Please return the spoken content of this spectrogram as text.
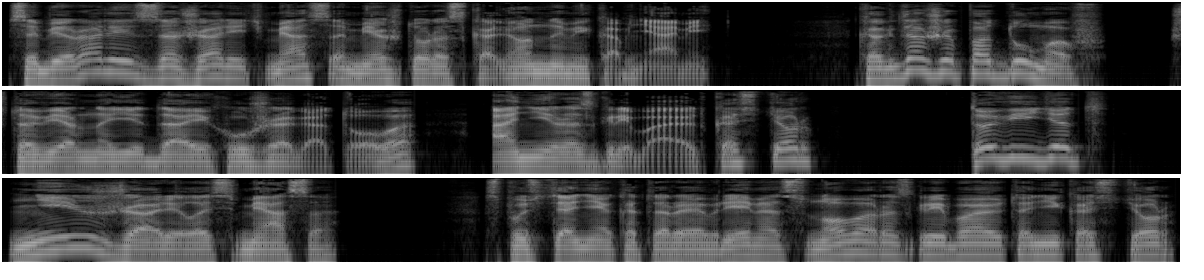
собирались зажарить мясо между раскаленными камнями. Когда же, подумав, что верно еда их уже готова, они разгребают костер, то видят, не изжарилось мясо. Спустя некоторое время снова разгребают они костер,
